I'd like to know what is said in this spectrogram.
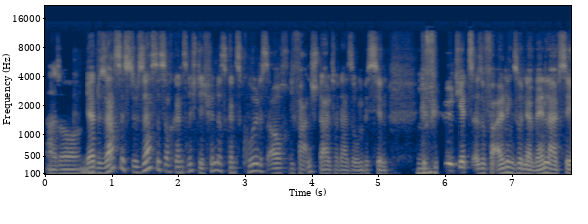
Also, Ja, du sagst es, du sagst es auch ganz richtig. Ich finde das ganz cool, dass auch die Veranstalter da so ein bisschen Mhm. gefühlt jetzt, also vor allen Dingen so in der Vanlife-Szene,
